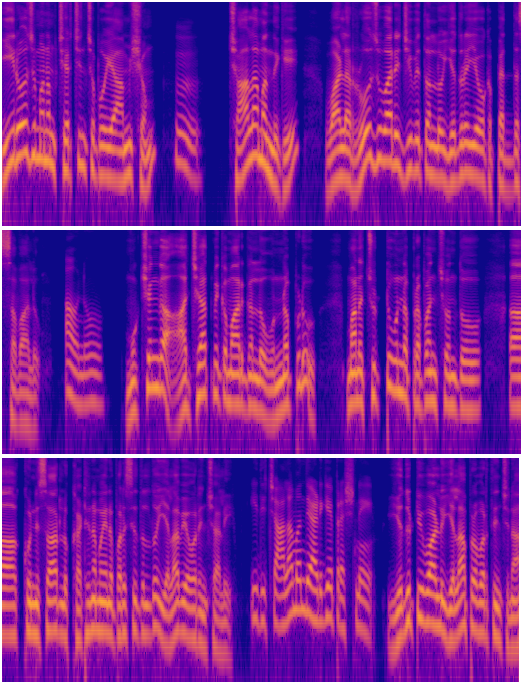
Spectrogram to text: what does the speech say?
ఈరోజు మనం చర్చించబోయే అంశం చాలామందికి వాళ్ళ రోజువారీ జీవితంలో ఎదురయ్యే ఒక పెద్ద సవాలు. అవును. ముఖ్యంగా ఆధ్యాత్మిక మార్గంలో ఉన్నప్పుడు మన చుట్టూ ఉన్న ప్రపంచంతో కొన్నిసార్లు కఠినమైన పరిస్థితులతో ఎలా వ్యవహరించాలి? ఇది చాలామంది అడిగే ప్రశ్నే. ఎదుటివాళ్ళు ఎలా ప్రవర్తించినా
